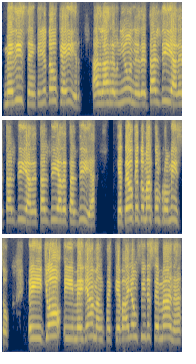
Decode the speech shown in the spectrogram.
me dicen que yo tengo que ir a las reuniones de tal día, de tal día, de tal día, de tal día, que tengo que tomar compromiso y yo y me llaman para que vaya un fin de semana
